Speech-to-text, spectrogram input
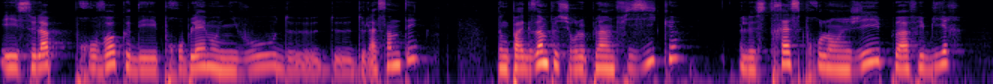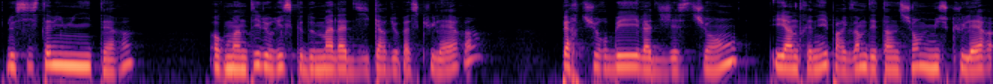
et cela provoque des problèmes au niveau de, de, la santé. Donc par exemple, sur le plan physique, le stress prolongé peut affaiblir le système immunitaire, augmenter le risque de maladies cardiovasculaires, perturber la digestion et entraîner par exemple des tensions musculaires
